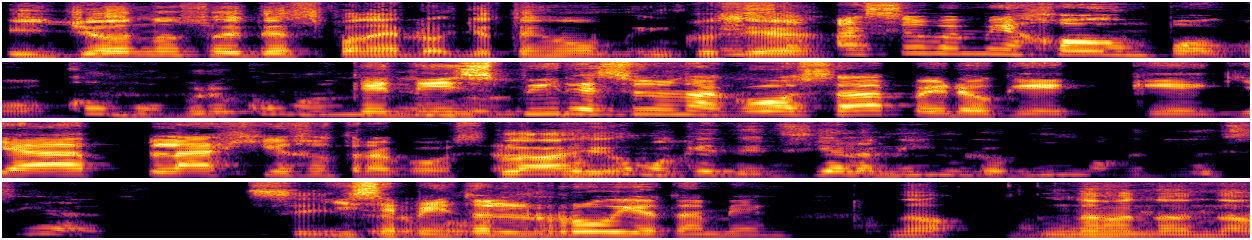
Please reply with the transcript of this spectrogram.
Y yo no soy de exponerlo. Yo tengo, inclusive... Eso, eso me jode un poco. ¿Cómo? ¿Pero cómo? No Que te inspires es una cosa, pero que, que ya plagio es otra cosa. ¿Pero plagio. ¿Cómo que te decía la mismo, lo mismo que tú decías? Sí, Y se pintó el rubio también. No, no, no, no.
